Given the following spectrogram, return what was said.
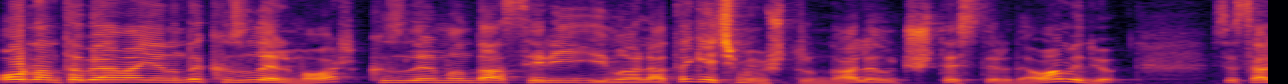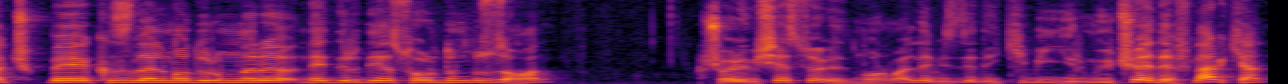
Oradan tabii hemen yanında Kızıl Elma var. Kızıl Elma'nın daha seri imalata geçmemiş durumda. Hala uçuş testleri devam ediyor. İşte Selçuk Bey'e Kızıl Elma durumları nedir diye sorduğumuz zaman şöyle bir şey söyledi. Normalde biz de 2023'ü hedeflerken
